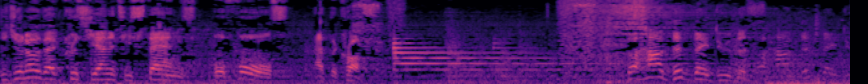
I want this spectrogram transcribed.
Did you know that Christianity stands or falls at the cross? So how did they do this? How did they do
